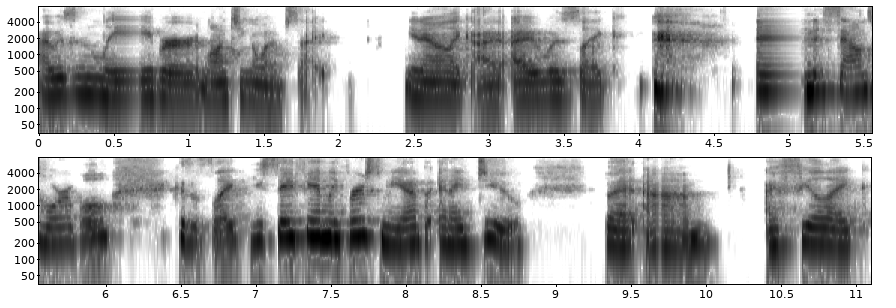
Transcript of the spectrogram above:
I was in labor launching a website. You know, like I, I was like, and it sounds horrible because it's like you say family first, Mia, and I do, but um, I feel like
